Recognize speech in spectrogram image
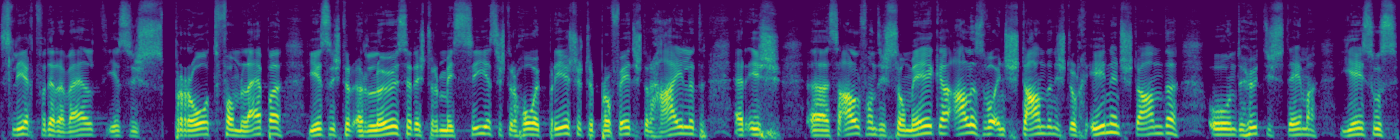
das Licht von dieser Welt. Jesus ist das Brot vom Leben. Jesus ist der Erlöser, er ist der Messias, ist der hohe Priester, ist der Prophet, ist der Heiler. Er ist äh, das Alpha und ist so mega. Alles, was entstanden ist, durch ihn entstanden. Und heute ist das Thema Jesus,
